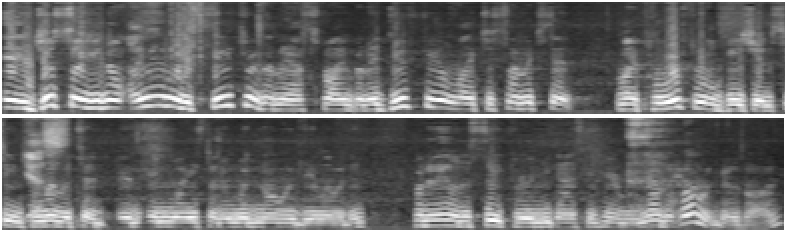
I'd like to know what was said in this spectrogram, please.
And just so you know, I'm able to see through the mask fine, but I do feel like to some extent my peripheral vision seems Yes. limited in, in ways that it would normally be limited. But I'm able to see through and you guys can hear me. Now the helmet goes on.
